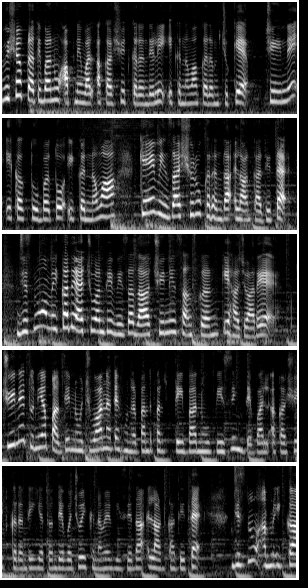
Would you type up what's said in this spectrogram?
ਵਿਸ਼ਵ ਪ੍ਰਤਿਭਾ ਨੂੰ ਆਪਣੇ ਵੱਲ ਆਕਰਸ਼ਿਤ ਕਰਨ ਦੇ ਲਈ ਇੱਕ ਨਵਾਂ ਕਦਮ ਚੁੱਕਿਆ ਹੈ। ਚੀਨ ਨੇ 1 ਅਕਤੂਬਰ ਤੋਂ ਇੱਕ ਨਵਾਂ ਕੇ ਵੀਜ਼ਾ ਸ਼ੁਰੂ ਕਰਨ ਦਾ ਐਲਾਨ ਕਰ ਦਿੱਤਾ ਹੈ, ਜਿਸ ਨੂੰ ਅਮਰੀਕਾ ਦੇ H1B ਵੀਜ਼ਾ ਦਾ ਚੀਨੀ ਸੰਸਕਰਣ ਕਿਹਾ ਜਾ ਰਿਹਾ ਹੈ। ਚੀਨ ਨੇ ਦੁਨੀਆ ਭਰ ਦੇ ਨੌਜਵਾਨ ਅਤੇ ਹੁਨਰਮੰਦ ਪ੍ਰਤਿਭਾ ਨੂੰ ਬੀਜ਼ਿੰਗ ਦੇ ਵੱਲ ਆਕਰਸ਼ਿਤ ਕਰਨ ਦੇ ਯਤਨ ਦੇ ਵਜੋਂ ਇੱਕ ਨਵੇਂ ਵੀਜ਼ੇ ਦਾ ਐਲਾਨ ਕਰ ਦਿੱਤਾ ਹੈ ਜਿਸ ਨੂੰ ਅਮਰੀਕਾ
